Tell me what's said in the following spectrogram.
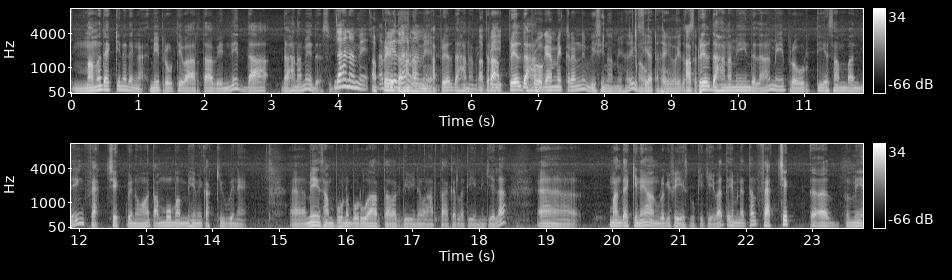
මම දැක්කෙන දැන් මේ ප්‍රෘති වාර්තා වෙන්නේ දා දහනමේද දහනමේ අප්‍රේල් දහනමේ අප්‍රේල් දහනම අප්‍රේල් දහ රෝගෑම්ම කරන්න විසි නමේ හරි විසියට හරි වගේ අප්‍රේල් දහනමේ ඉඳලා මේ ප්‍රවෘත්තිය සම්බන්ධයෙන් ෆැක්්චෙක් වෙනවා. තම්මෝ මම මෙහෙම එකක් කිව්වෙනෑ මේ සම්පූර්ණ බොරු වාර්තාවක් දිවින වාර්තා කරලා තියෙන කියලා. මන්දක්කනේ අනුරගේ ෆේස්බුක් එකේවත්. එහෙම නැත්තම් ෆැක්්චෙක් මේ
